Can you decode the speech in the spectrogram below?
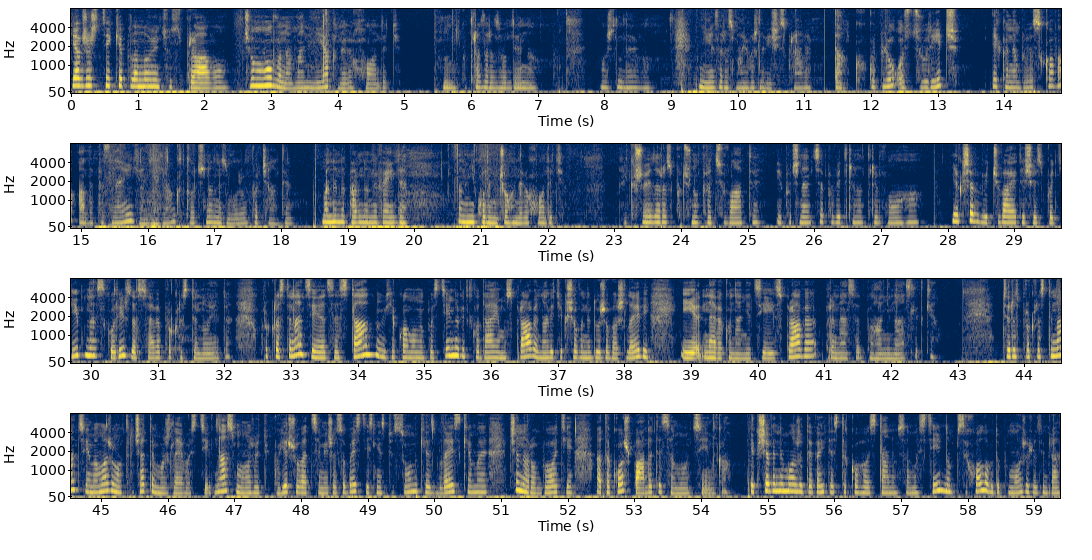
Я вже ж стільки планую цю справу. Чому вона в мене ніяк не виходить? Котра зараз година? Можливо. Ні, я зараз маю важливіші справи. Так, куплю ось цю річ, яка не обов'язкова, але без неї я ніяк точно не зможу почати. У мене, напевно, не вийде. У мене ніколи нічого не виходить. Якщо я зараз почну працювати і почнеться повітряна тривога. Якщо ви відчуваєте щось подібне, скоріш за все ви прокрастинуєте. Прокрастинація це стан, в якому ми постійно відкладаємо справи, навіть якщо вони дуже важливі, і невиконання цієї справи принесе погані наслідки. Через прокрастинацію ми можемо втрачати можливості. В нас можуть погіршуватися міжособистісні стосунки з близькими чи на роботі, а також падати самооцінка. Якщо ви не можете вийти з такого стану самостійно, психолог допоможе розібрати.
